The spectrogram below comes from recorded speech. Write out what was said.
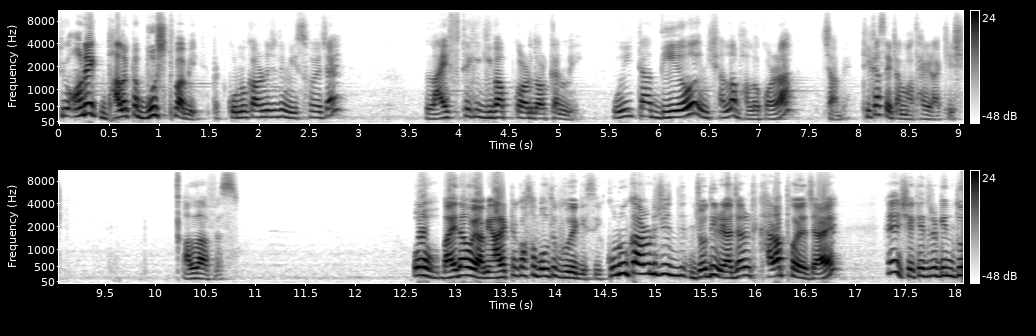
তুই অনেক ভালো একটা বুস্ট পাবি বাট কোনো কারণে যদি মিস হয়ে যায় লাইফ থেকে গিভ আপ করার দরকার নেই। ওইটা দিয়েও ইনশাল্লাহ ভালো করা যাবে। ঠিক আছে? এটা মাথায় রাখিস। আল্লাহ হাফেজ। ও বাই দা ওয়ে আমি আরেকটা কথা বলতে ভুলে গেছি। কোনো কারণে যদি যদি রেজাল্ট খারাপ হয়ে যায় হ্যাঁ সেক্ষেত্রে কিন্তু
